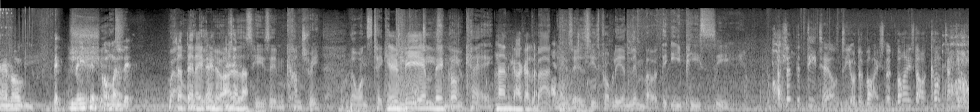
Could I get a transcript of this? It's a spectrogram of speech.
ನಾನು ನೈಸ್ ಎತ್ಕೊಂಡ್ ಬಂದೆ ಸತ್ತೆ ನೈಸ್ ಇಡು ಆಗಲ್ಲ he's in country no one's taking heavy aim ಬೇಕು ನನಗೆ ಆಗಲ್ಲ bad news is he's probably in limbo at the EPC I've sent the details to your device and advised our contact at the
